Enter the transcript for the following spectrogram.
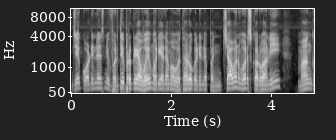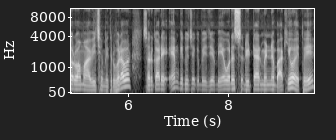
જે કોર્ડિનેટ્સની ભરતી પ્રક્રિયા વય મર્યાદામાં વધારો કરીને પંચાવન વર્ષ કરવાની માંગ કરવામાં આવી છે મિત્રો. બરાબર? સરકારે એમ કીધું છે કે ભાઈ જે બે વર્ષ રિટાયરમેન્ટને બાકી હોય તો એ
